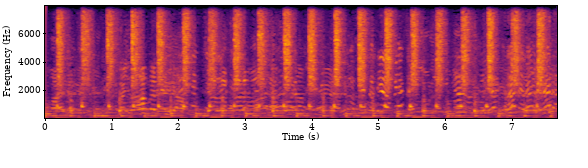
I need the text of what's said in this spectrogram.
Dale, dale, dale,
